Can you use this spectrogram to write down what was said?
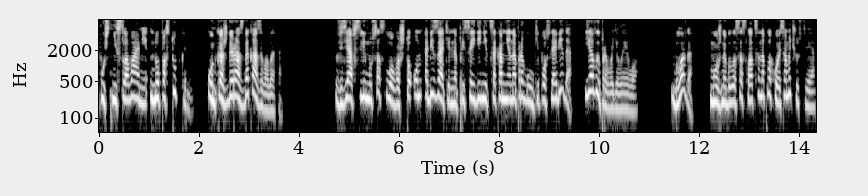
Пусть не словами, но поступками. Он каждый раз доказывал это. Взяв Слиму со слова, что он обязательно присоединится ко мне на прогулке после обеда, я выпроводила его. Благо, можно было сослаться на плохое самочувствие.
